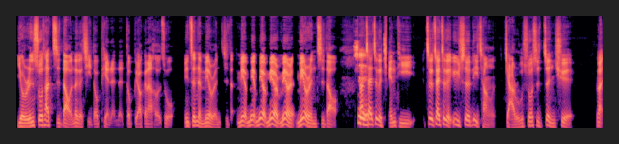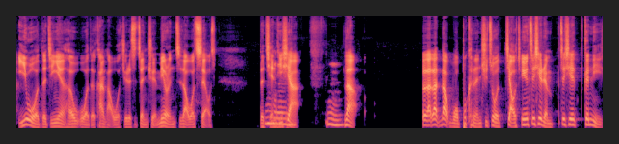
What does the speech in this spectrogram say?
有人说他知道，那个其实都骗人的，都不要跟他合作，因为真的没有人知道，没有没有没有没有没有人没有人知道。那在这个前提，这在这个预设立场，假如说是正确。那以我的经验和我的看法，我觉得是正确。没有人知道 what sells 的前提下，嗯，嗯那那那那我不可能去做教，因为这些人这些跟你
